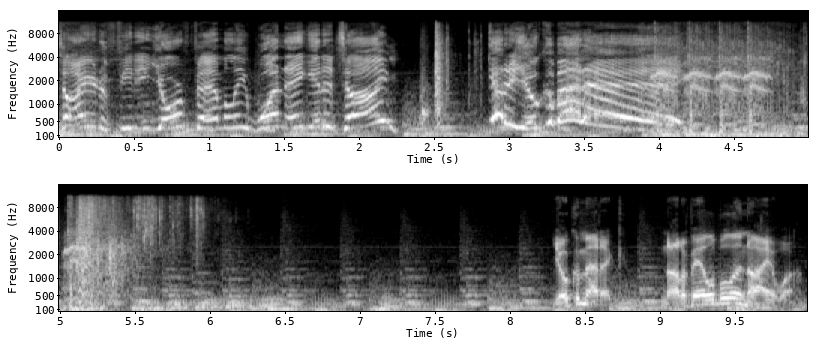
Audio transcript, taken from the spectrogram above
Tired of feeding your family one egg at a time? Get a Yokomatic! Yokomatic, not available in Iowa.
